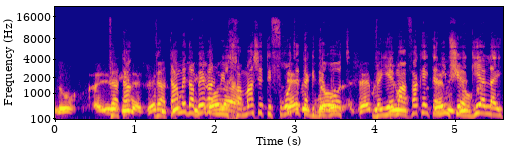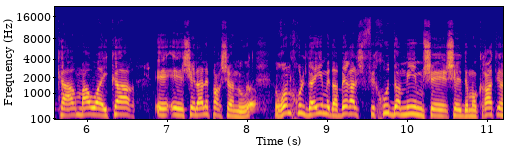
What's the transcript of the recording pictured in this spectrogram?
נו. ואתה, ואתה מדבר על מלחמה שתפרוץ את הגדרות ויהיה מאבק איתנים שיגיע לעיקר, מהו העיקר? אה, אה, שאלה לפרשנות. רון חולדאי מדבר על שפיכות דמים, שדמוקרטיה,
